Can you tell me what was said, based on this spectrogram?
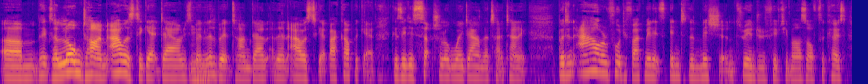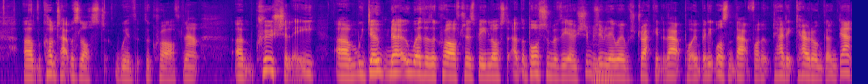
Um, it takes a long time, hours to get down. You spend mm. a little bit of time down, and then hours to get back up again because it is such a long way down the Titanic. But an hour and forty-five minutes into the mission, 350 miles off the coast, um, contact was lost with the craft. Now. Um, crucially, um, we don't know whether the craft has been lost at the bottom of the ocean. Presumably, mm they were able to track it at that point, but it wasn't that far. Had it carried on going down,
